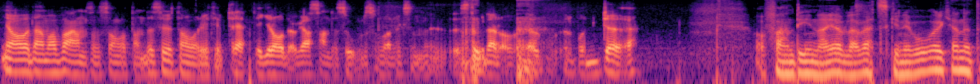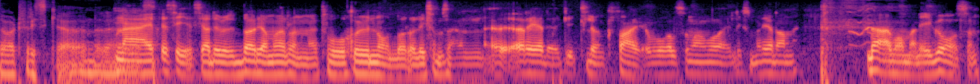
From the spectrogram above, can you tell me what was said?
Ja, den var varm som satan. Dessutom var det typ 30 grader och gassande sol. Så var liksom, stod där och höll på att dö. Ja, fan dina jävla vätskenivåer kan inte ha varit friska under det. Nej, precis. Jag hade börjat morgonen med två 7 nollor och liksom sen en redig klunk firewall. Så man var liksom redan... Där var man i gasen.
